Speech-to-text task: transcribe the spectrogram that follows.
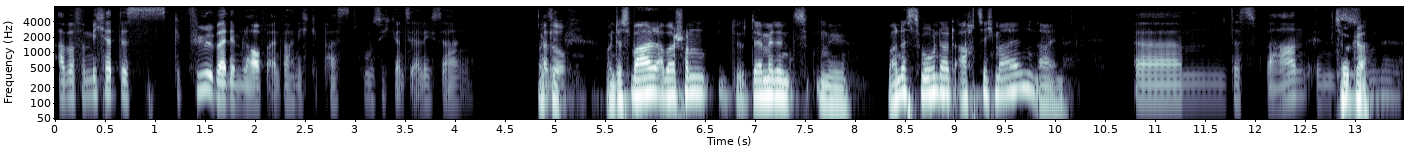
Aber für mich hat das Gefühl bei dem Lauf einfach nicht gepasst, muss ich ganz ehrlich sagen. Okay. Also, und das war aber schon der mit den, nee, waren das 280 Meilen? Nein. Ähm, das waren in Circa. Summe,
